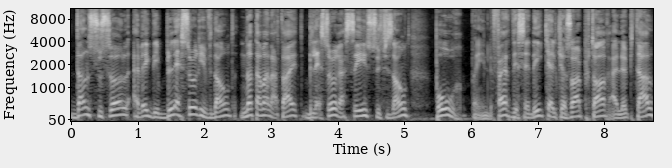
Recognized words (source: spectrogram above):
dans le sous-sol avec des blessures évidentes, notamment la tête, blessures assez suffisantes pour ben, le faire décéder quelques heures plus tard à l'hôpital.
